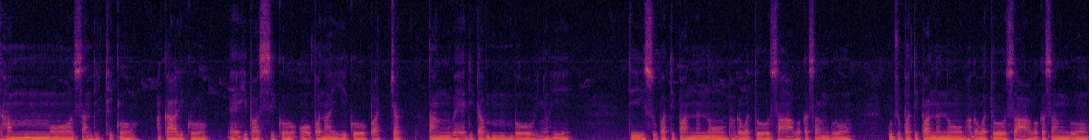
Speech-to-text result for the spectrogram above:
dhammo sandithiko akaliko, ehipassiko, opanayiko, paccatang veditambo vinyuhi, ti supatipannano bhagavato savaka sangho, ujupatipannano bhagavato savaka sangho,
